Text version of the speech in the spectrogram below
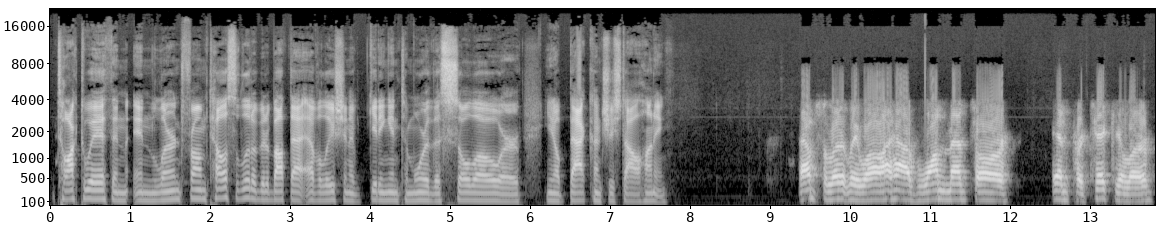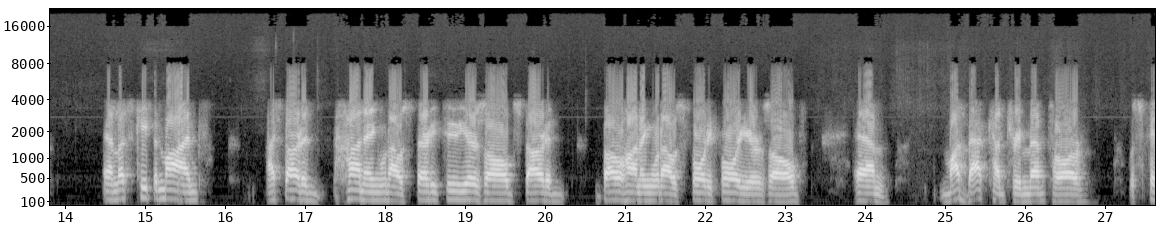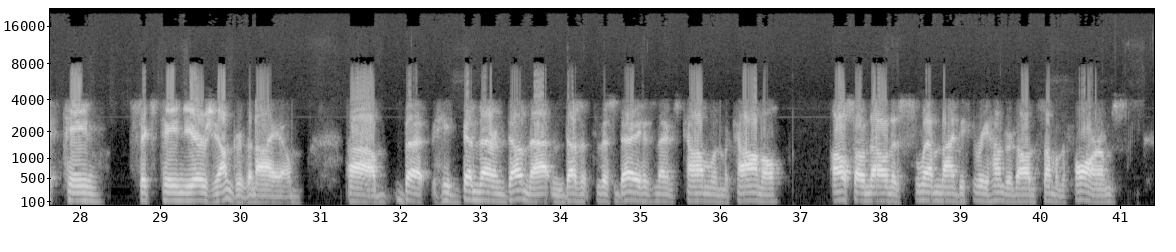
talked with and, and learned from. Tell us a little bit about that evolution of getting into more of the solo or you know backcountry style hunting. Absolutely. Well, I have one mentor in particular, and let's keep in mind I started hunting when I was 32 years old, started bow hunting when I was 44 years old. And my backcountry mentor was 15, 16 years younger than I am. Uh, but he'd been there and done that and does it to this day. His name's Conlon McConnell, also known as Slim 9300 on some of the forums.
